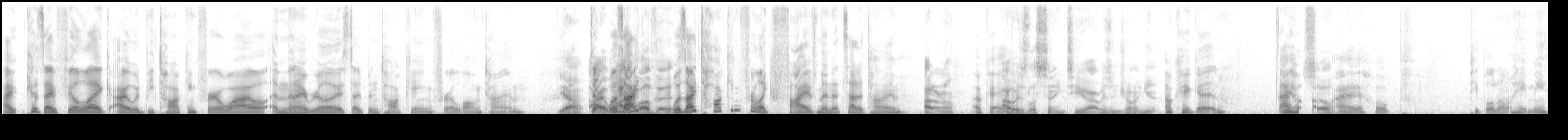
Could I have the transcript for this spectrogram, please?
I because I feel like I would be talking for a while, and then I realized I'd been talking for a long time. Yeah, D- I, was I love it. Was I talking for like five minutes at a time? I don't know. Okay. I was listening to you. I was enjoying it. Okay, good. I ho- So- I hope people don't hate me.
